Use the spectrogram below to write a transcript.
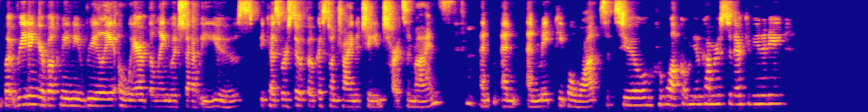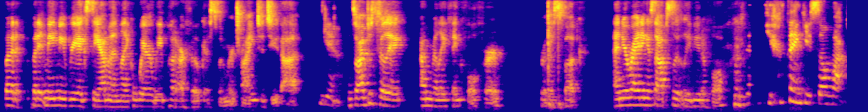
But reading your book made me really aware of the language that we use because we're so focused on trying to change hearts and minds and and and make people want to welcome newcomers to their community but but it made me re-examine like where we put our focus when we're trying to do that. Yeah. And so i'm just really i'm really thankful for for this book. And your writing is absolutely beautiful. Thank you. Thank you so much.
